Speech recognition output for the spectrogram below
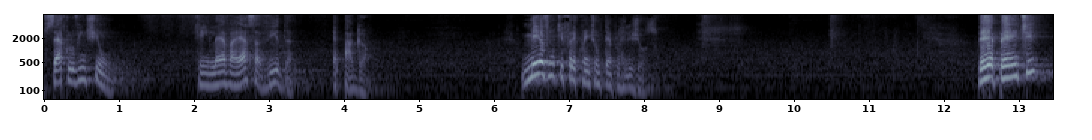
No século 21, quem leva essa vida é pagão. Mesmo que frequente um templo religioso. De repente,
